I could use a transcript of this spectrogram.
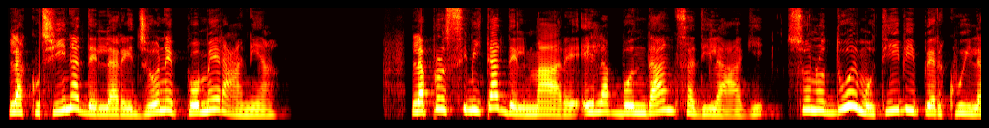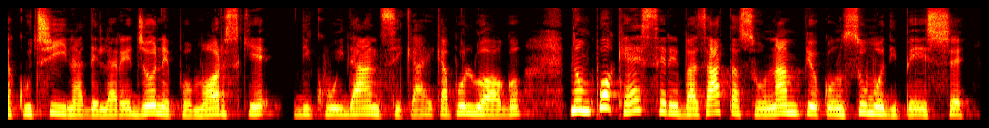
La cucina della regione Pomerania. La prossimità del mare e l'abbondanza di laghi sono due motivi per cui la cucina della regione Pomorskie, di cui Danzica è capoluogo, non può che essere basata su un ampio consumo di pesce.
